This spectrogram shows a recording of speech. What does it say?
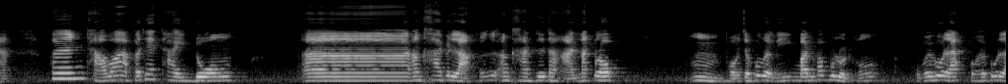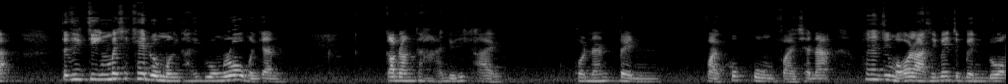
นะ เพราะฉะนั้นถามว่าประเทศไทยดวงอังคารเป็นหลักก็คืออังคารคือทหารนักรบ อืม ผมจะพูดแบบนี้บรรพบุรุษของ ผมไม่พูดละ ผมไม่พูดละ แต่จริง ๆ ไม่ใช่แค่ดวงเมืองไทยดวงโลกเหมือนกันกำลังทหารอยู่ที่ใคร คนนั้นเป็นฝ่ายควบคุมฝ่ายชนะ เพราะฉะนั้นจึงบอกว่าราศีเมษจะเป็นดวง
